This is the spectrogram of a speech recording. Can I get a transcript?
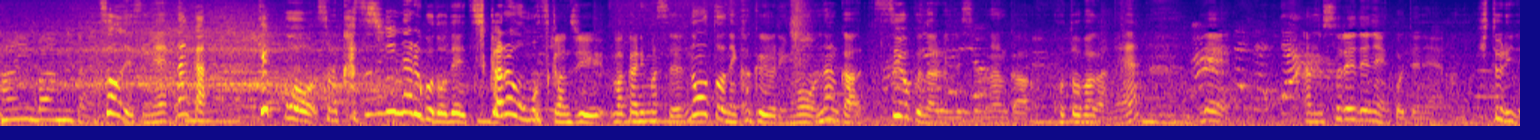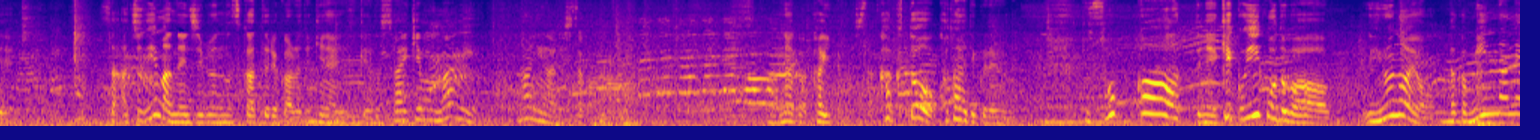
簡易版みたいな、そうですね。なんか結構その活字になることで力を持つ感じわかります？ノートね書くよりもなんか強くなるんですよ。なんか言葉がね。であのそれでねこうやってね一人で。さあちょっと今ね自分の使ってるからできないですけど最近も何何あれしたかな？なんか書いてました。書くと答えてくれるの。そっかーってね結構いい言葉言うのよ。だからみんなね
